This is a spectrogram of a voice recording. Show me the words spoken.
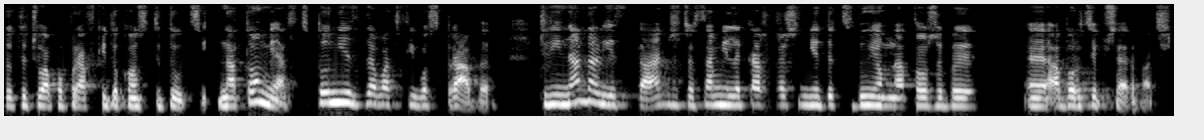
dotyczyła poprawki do konstytucji. Natomiast to nie załatwiło sprawy. Czyli nadal jest tak, że czasami lekarze się nie decydują na to, żeby e, aborcję przerwać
